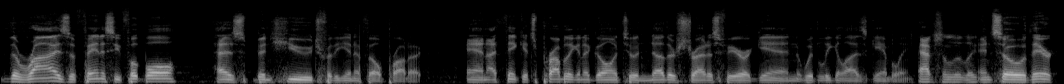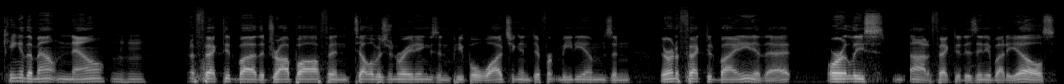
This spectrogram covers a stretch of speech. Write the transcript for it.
the rise of fantasy football has been huge for the NFL product. And I think it's probably going to go into another stratosphere again with legalized gambling. Absolutely. And so they're king of the mountain now. Mm-hmm. Affected by the drop off in television ratings and people watching in different mediums, and they're unaffected by any of that, or at least not affected as anybody else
